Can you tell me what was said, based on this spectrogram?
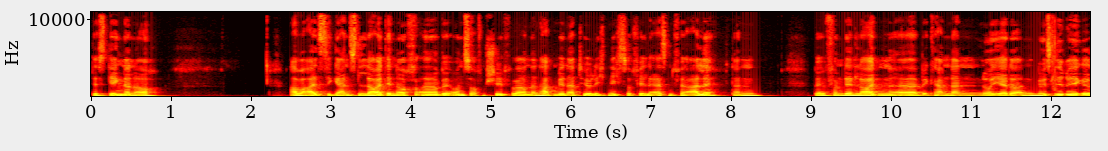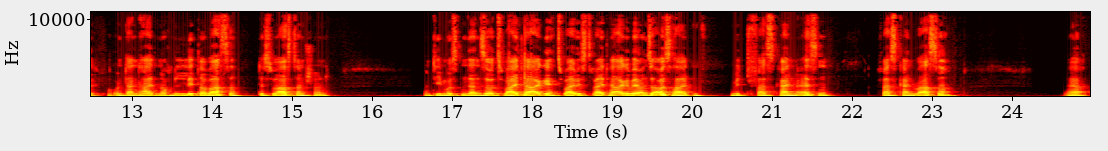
das ging dann auch. Aber als die ganzen Leute noch äh, bei uns auf dem Schiff waren, dann hatten wir natürlich nicht so viel Essen für alle. Dann von den Leuten äh, bekam dann nur jeder ein Müsli-Regel und dann halt noch ein Liter Wasser. Das war's dann schon. Und die mussten dann so zwei Tage, zwei bis drei Tage bei uns aushalten. Mit fast keinem Essen, fast kein Wasser. Ja.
